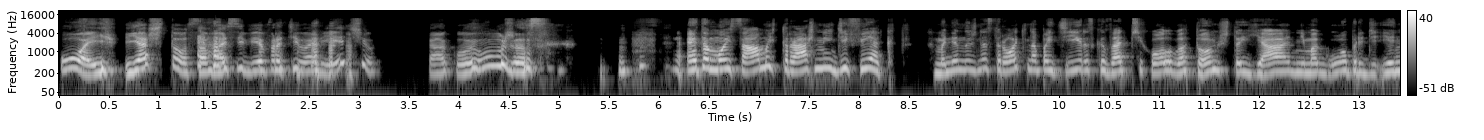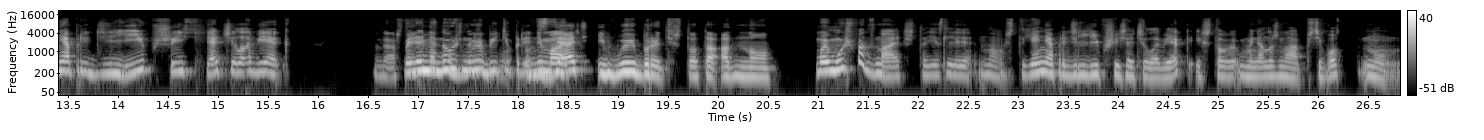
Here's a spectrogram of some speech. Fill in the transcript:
Ой, я что, сама себе противоречу? Какой ужас! Это мой самый страшный дефект. Мне нужно срочно пойти и рассказать психологу о том, что я не могу определить, я не определившийся человек. Да, что Меня не, нужно выб... любить и принимать. Взять и выбрать что-то одно. Мой муж вот знает, что если, ну, что я не определившийся человек, и что меня нужно всего, ну,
